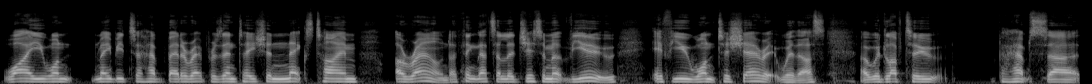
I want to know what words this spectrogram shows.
why you want maybe to have better representation next time around. I think that's a legitimate view if you want to share it with us. I would love to perhaps uh,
